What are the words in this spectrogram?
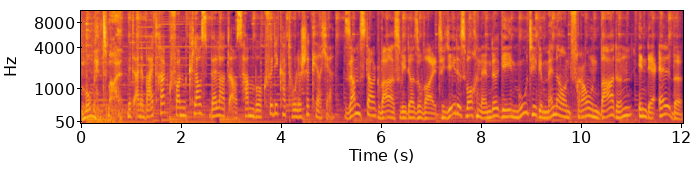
Moment mal. Mit einem Beitrag von Klaus Böllert aus Hamburg für die katholische Kirche. Samstag war es wieder soweit. Jedes Wochenende gehen mutige Männer und Frauen baden in der Elbe.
